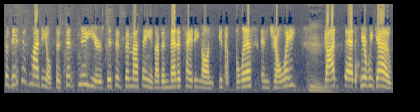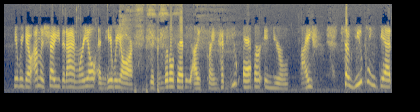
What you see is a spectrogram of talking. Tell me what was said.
So this is my deal. So since New Year's, this has been my thing. Is I've been meditating on you know bliss and joy. Hmm. God said, "Here we go. Here we go. I'm going to show you that I am real." And here we are with Little Debbie ice cream. Have you ever in your life? So you can get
